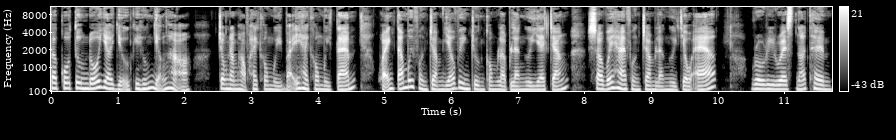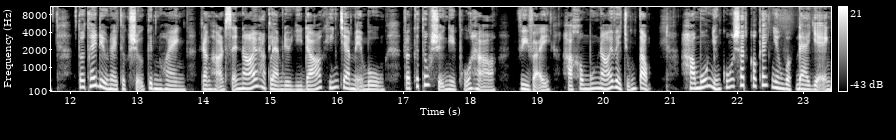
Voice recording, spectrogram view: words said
và cô tương đối do dự khi hướng dẫn họ. Trong năm học 2017-2018, khoảng 80% giáo viên trường công lập là người da trắng, so với 2% là người châu Á. Rory Rodriguez nói thêm, tôi thấy điều này thực sự kinh hoàng, rằng họ sẽ nói hoặc làm điều gì đó khiến cha mẹ buồn và kết thúc sự nghiệp của họ. Vì vậy, họ không muốn nói về chủng tộc. Họ muốn những cuốn sách có các nhân vật đa dạng,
